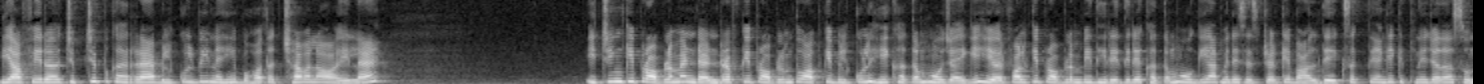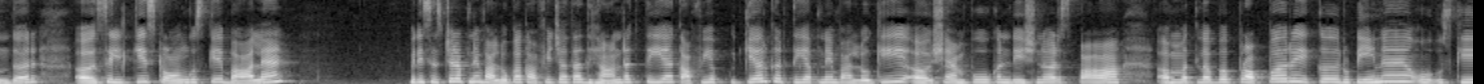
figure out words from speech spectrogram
या फिर चिपचिप कर रहा है। बिल्कुल भी नहीं। बहुत अच्छा वाला ऑयल है। इचिंग की प्रॉब्लम एंड डेंड्रफ की प्रॉब्लम तो आपकी बिल्कुल ही ख़त्म हो जाएगी। हेयर फॉल की प्रॉब्लम भी धीरे धीरे ख़त्म होगी। आप मेरे सिस्टर के बाल देख सकते हैं कि कितने ज़्यादा सुंदर सिल्की स्ट्रॉन्ग उसके बाल हैं। मेरी सिस्टर अपने बालों का काफ़ी ज़्यादा ध्यान रखती है, काफ़ी केयर करती है अपने बालों की। शैम्पू कंडीशनर स्पा मतलब प्रॉपर एक रूटीन है उसकी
